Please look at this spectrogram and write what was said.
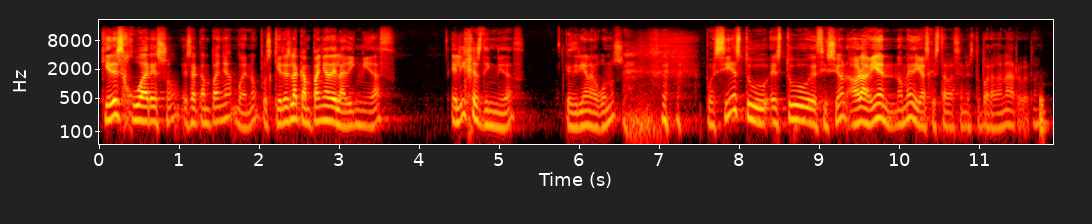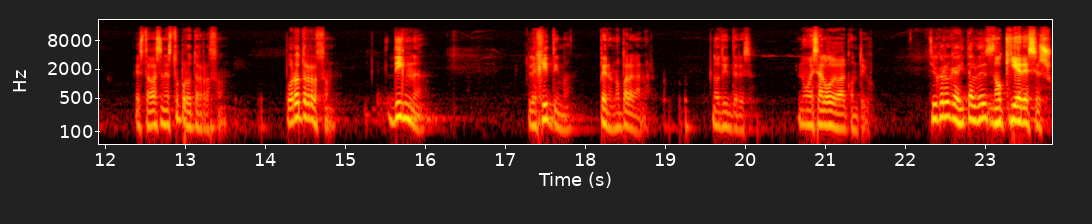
¿quieres jugar eso, esa campaña? Bueno, pues quieres la campaña de la dignidad. Eliges dignidad, que dirían algunos. Pues sí, es tu, es tu decisión. Ahora bien, no me digas que estabas en esto para ganar, ¿verdad? Estabas en esto por otra razón. Por otra razón. Digna, legítima, pero no para ganar. No te interesa. No es algo que va contigo. Yo creo que ahí tal vez No quieres eso.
